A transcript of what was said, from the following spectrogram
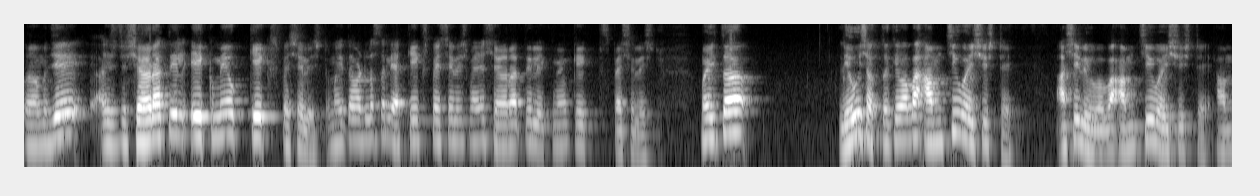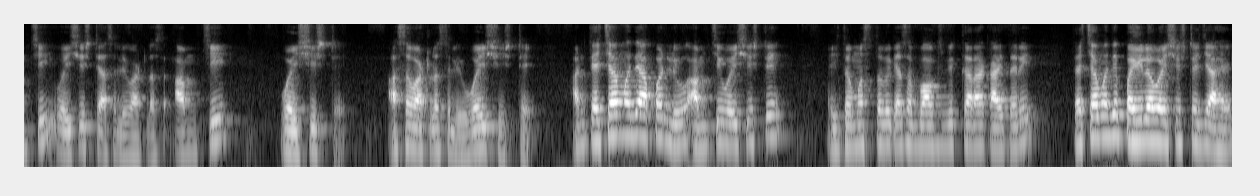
म्हणजे, म्हणजे शहरातील एकमेव केक स्पेशलिस्ट मग इथं वाटलं असेल या केक स्पेशलिस्ट म्हणजे शहरातील एकमेव केक स्पेशलिस्ट मग इथं लिहू शकतो की बाबा आमची वैशिष्ट्ये. अशी लिहू बाबा आमची वैशिष्ट्ये. आमची वैशिष्ट्ये असं लिहू वाटलं असतं आमची वैशिष्ट्ये. असं वाटलं असं लिहू वैशिष्ट्ये. आणि त्याच्यामध्ये आपण लिहू आमची वैशिष्ट्ये. इथं मस्तपैकी असा बॉक्स बिक करा काहीतरी. त्याच्यामध्ये पहिलं वैशिष्ट्य जे आहे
